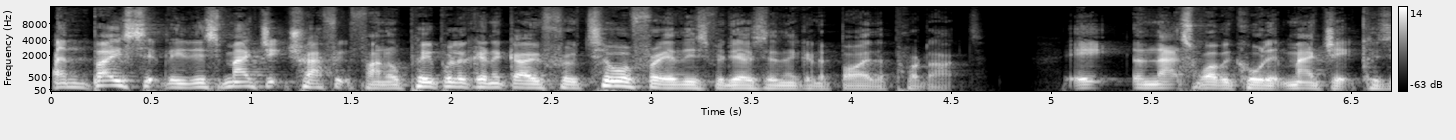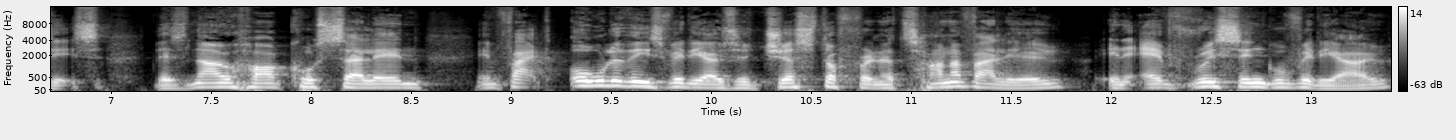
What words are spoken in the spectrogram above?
and basically, this magic traffic funnel, people are going to go through two or three of these videos and they're going to buy the product. It, and that's why we call it magic because it's there's no hardcore selling. In fact, all of these videos are just offering a ton of value in every single video,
